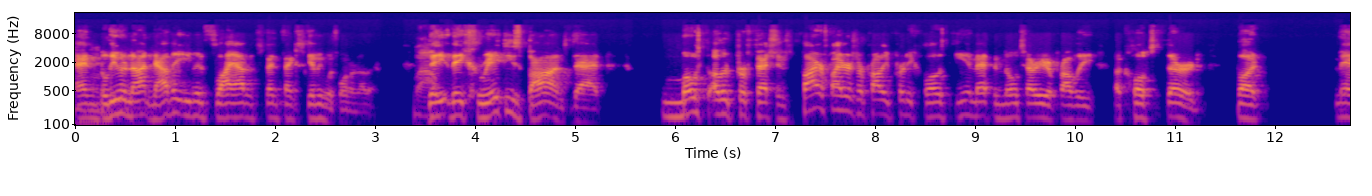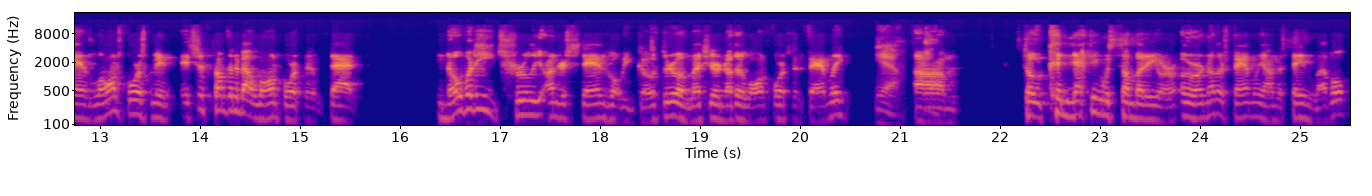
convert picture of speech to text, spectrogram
And mm-hmm. believe it or not, now they even fly out and spend Thanksgiving with one another. Wow. They they create these bonds that most other professions, firefighters are probably pretty close. EMS and military are probably a close third. But man, law enforcement, it's just something about law enforcement that nobody truly understands what we go through unless you're another law enforcement family. Yeah. Um, so connecting with somebody or, or another family on the same level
